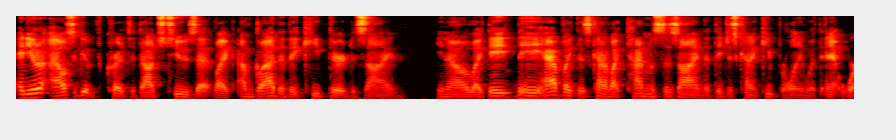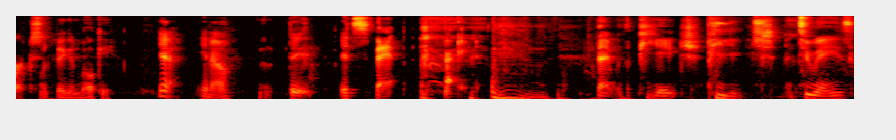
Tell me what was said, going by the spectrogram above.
and you know, I also give credit to Dodge too. Is that like I'm glad that they keep their design. You know, like they they have like this kind of like timeless design that they just kind of keep rolling with, and it works. Big and bulky. Yeah, you know, they it's Fat. fat. Fat with a PH. pH two A's.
